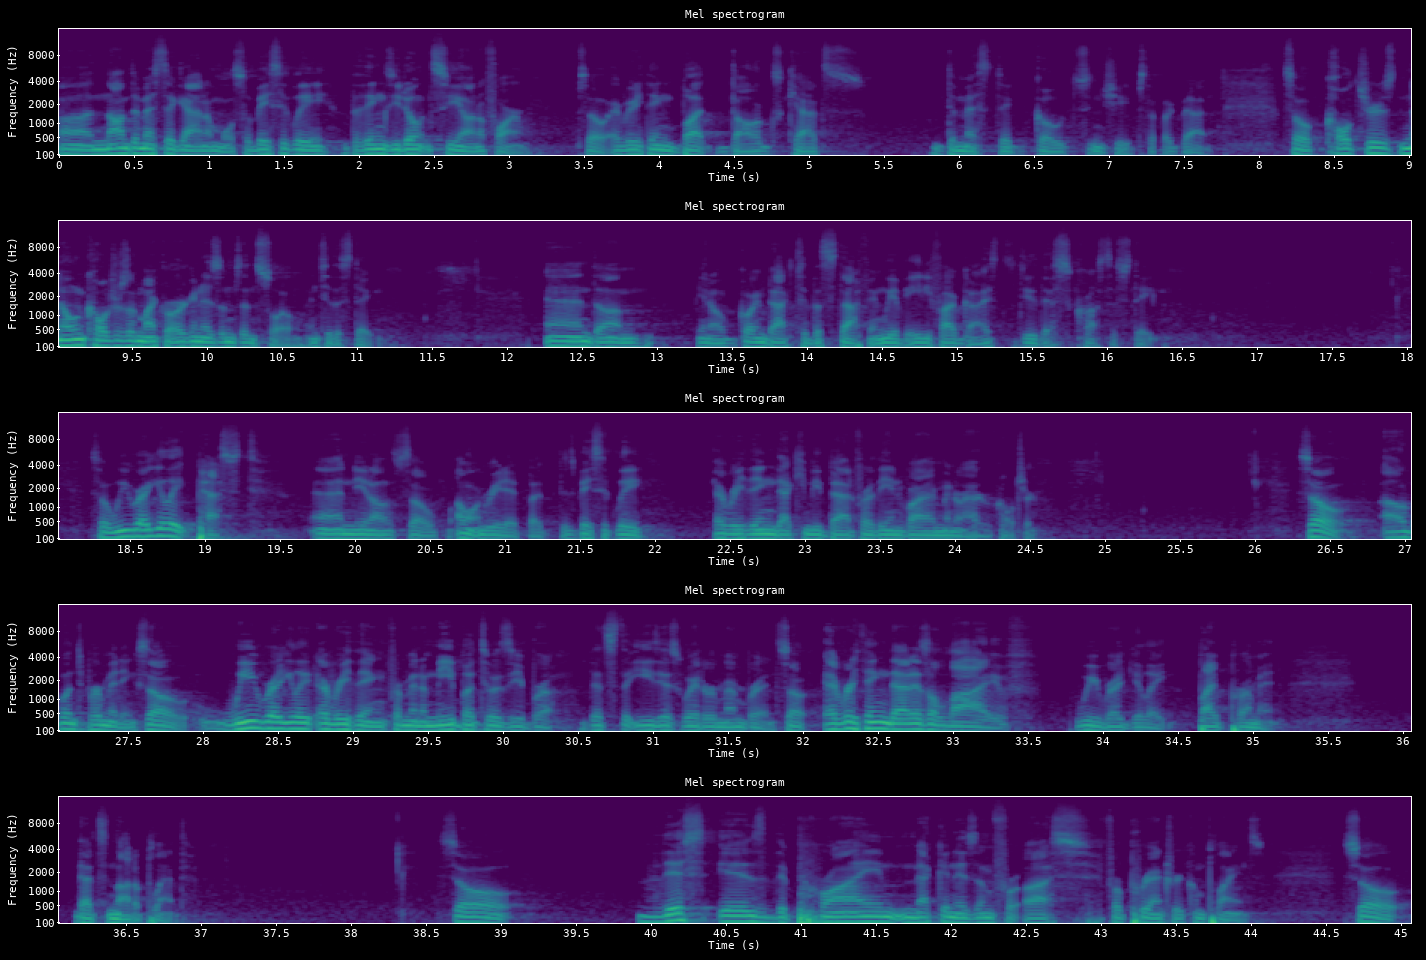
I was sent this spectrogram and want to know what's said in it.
Uh, non-domestic animals. So basically the things you don't see on a farm. So everything but dogs, cats, domestic goats and sheep, stuff like that. So cultures, known cultures of microorganisms and soil into the state. And um, you know, going back to the staffing, we have 85 guys to do this across the state. So we regulate pest, and you know, so I won't read it, but it's basically everything that can be bad for the environment or agriculture. So I'll go into permitting. So we regulate everything from an amoeba to a zebra. That's the easiest way to remember it. So everything that is alive, we regulate by permit. That's not a plant. So this is the prime mechanism for us for pre-entry compliance. So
